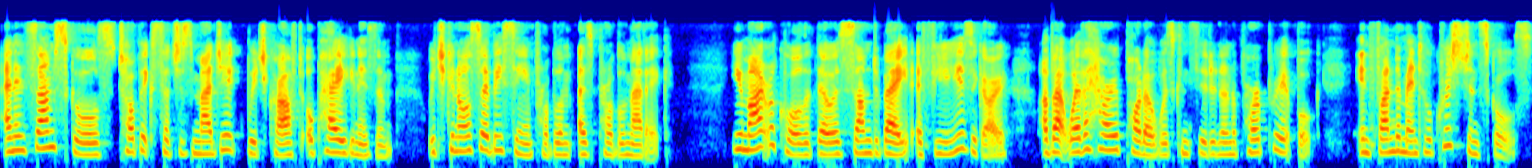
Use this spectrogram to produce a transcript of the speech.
and in some schools, topics such as magic, witchcraft, or paganism, which can also be seen problem as problematic. You might recall that there was some debate a few years ago about whether Harry Potter was considered an appropriate book in fundamental Christian schools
